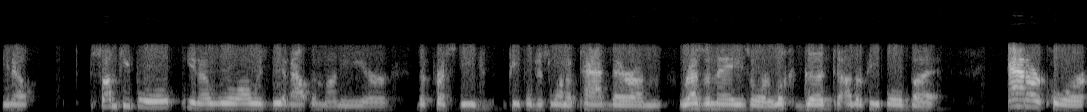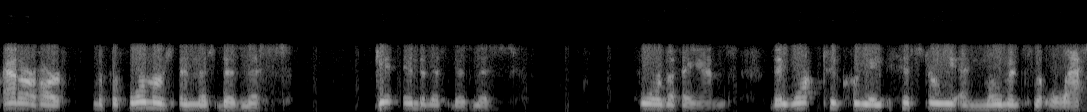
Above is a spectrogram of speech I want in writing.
you know, some people you know will always be about the money or the prestige. People just want to pad their um, resumes or look good to other people, but at our core, at our heart, the performers in this business get into this business for the fans. They want to create history and moments that will last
